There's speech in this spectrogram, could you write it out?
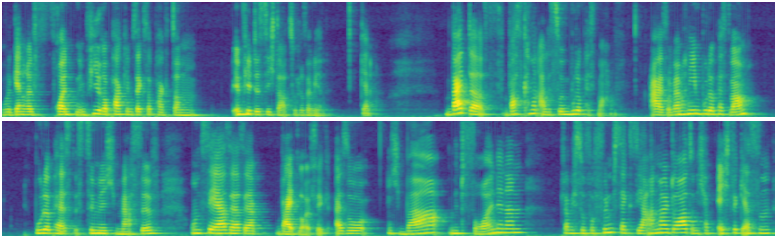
oder generell Freunden im Viererpack, im Sechserpack, dann empfiehlt es sich da zu reservieren. Genau. Weiters, was kann man alles so in Budapest machen? Also, wer noch nie in Budapest war, Budapest ist ziemlich massive und sehr, sehr, sehr weitläufig. Also, ich war mit Freundinnen glaube ich, so vor fünf, sechs Jahren mal dort und ich habe echt vergessen,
